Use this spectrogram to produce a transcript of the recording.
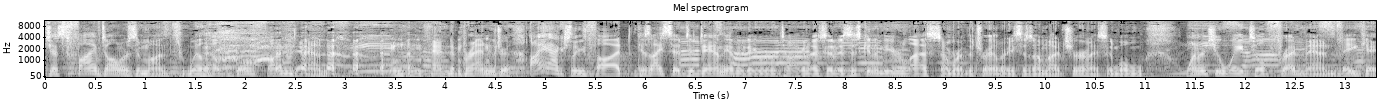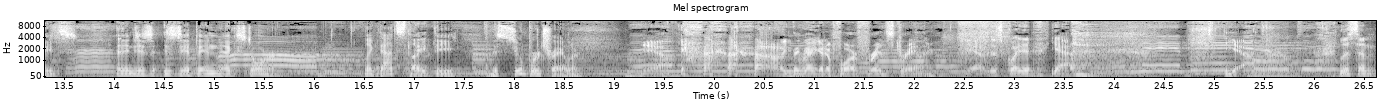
Just five dollars a month will help Go Fund Dan and a brand new trailer. I actually thought because I said to Dan the other day we were talking. I said, "Is this going to be your last summer at the trailer?" He says, "I'm not sure." I said, "Well, why don't you wait till Fredman vacates and then just zip in next door?" Like that's like the the super trailer. Yeah. I think I Right. could afford Fred's trailer. Yeah, there's quite a yeah. Yeah. Listen,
